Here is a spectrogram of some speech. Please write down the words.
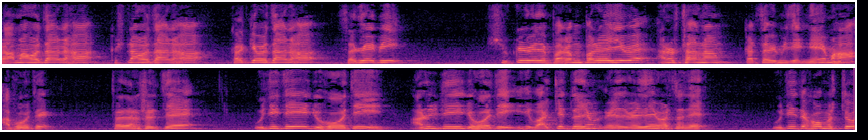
रामावतारः, कृष्णावतारः कल्क्यवतारः सर्वेपि शुक्लवेदपरम्परे एव अनुष्ठानं कर्तव्यमिति नियमः अभूत्। तदनुसृत्य उदिते जुहोति अनुजिते जुहोति इति वाक्यद्वयं वेदे वेदे वर्तते। उदितहोमस्तु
